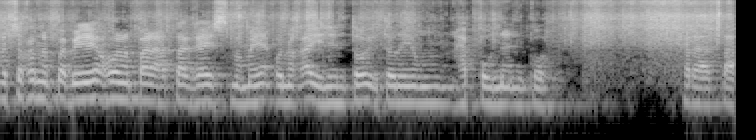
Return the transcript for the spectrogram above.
At saka napabili ako ng parata guys. Mamaya ko nakainin to. Ito na yung hapunan ko. Parata.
